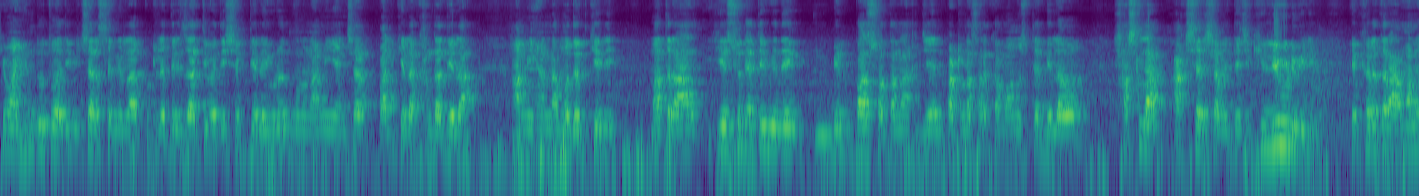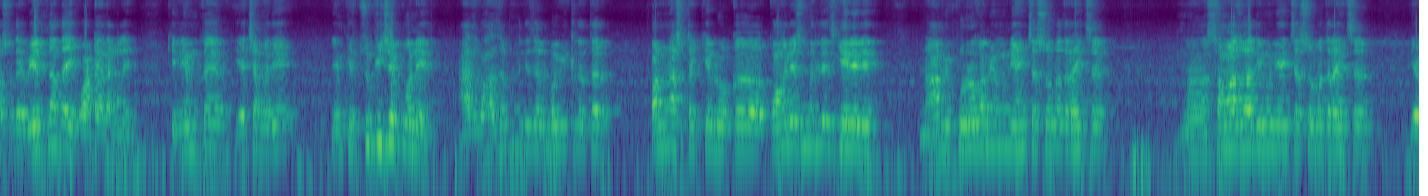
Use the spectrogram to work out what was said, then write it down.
किंवा हिंदुत्ववादी विचारसरणीला कुठल्या तरी जातीवादी शक्तीला विरोध म्हणून आम्ही यांच्या पालखीला खांदा दिला. आम्ही ह्यांना मदत केली. मात्र आज हे सुद्धा ते विधेयक बिल पास होताना जयंत पाटलासारखा माणूस त्या बिलावर हसला. अक्षरशः त्याची खिल्ली उडविली. हे खरं तर आम्हाला सुद्धा वेदनादायक वाटायला लागले की नेमकं याच्यामध्ये नेमके चुकीचे कोण आहेत? आज भाजपमध्ये जर बघितलं तर पन्नास टक्के लोक काँग्रेसमधलेच गेलेले आहेत. मग आम्ही पुरोगामी म्हणून यांच्यासोबत राहायचं. समाजवादी म्हणून यांच्यासोबत राहायचं. या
